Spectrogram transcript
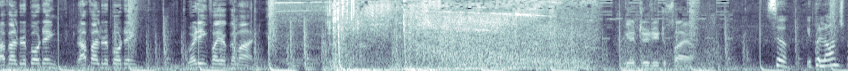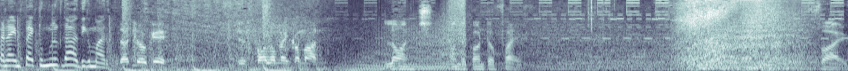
Rafale reporting. Rafale reporting. Waiting for your command. Get ready to fire. Sir இப்போ I பண்ண இம்பாக்ட் உங்களுக்கு தான் அதிகமா இருக்கும் That's okay. Just follow my command. Launch on the count of five. Five.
